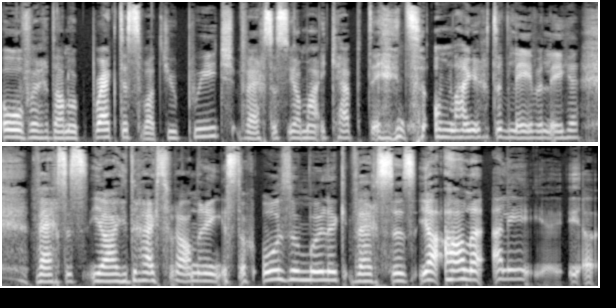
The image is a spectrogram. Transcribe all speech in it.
over dan ook practice what you preach versus ja, maar ik heb tijd om langer te blijven liggen versus ja, gedragsverandering is toch o zo moeilijk versus ja, Anne, allee, ja,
